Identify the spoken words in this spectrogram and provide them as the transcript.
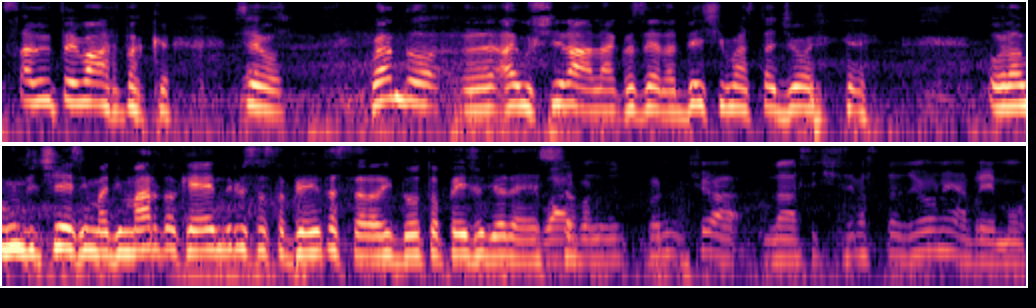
salute Mardok. Dicevo, quando eh, uscirà la, cos'è, la decima stagione o la undicesima di Mardok e Andrews, questo pianeta sarà ridotto peggio di adesso. Guarda, quando, quando c'era la sedicesima stagione avremo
